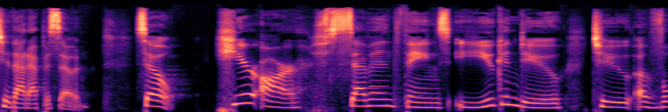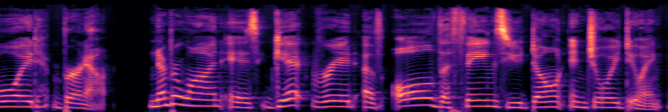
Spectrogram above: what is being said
to that episode. So here are seven things you can do to avoid burnout. Number one is get rid of all the things you don't enjoy doing.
